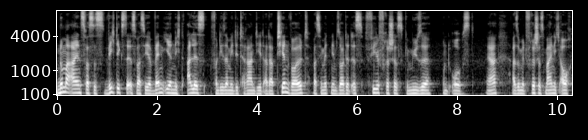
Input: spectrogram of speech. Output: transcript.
Nummer eins, was das Wichtigste ist, was ihr, wenn ihr nicht alles von dieser mediterranen Diät adaptieren wollt, was ihr mitnehmen solltet, ist viel frisches Gemüse und Obst. Ja, also mit frisches meine ich auch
